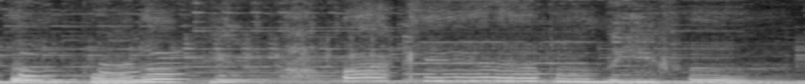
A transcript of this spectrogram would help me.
The one of you, why can't I believe her?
